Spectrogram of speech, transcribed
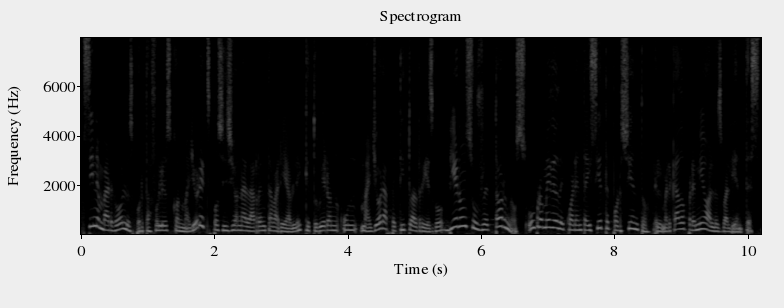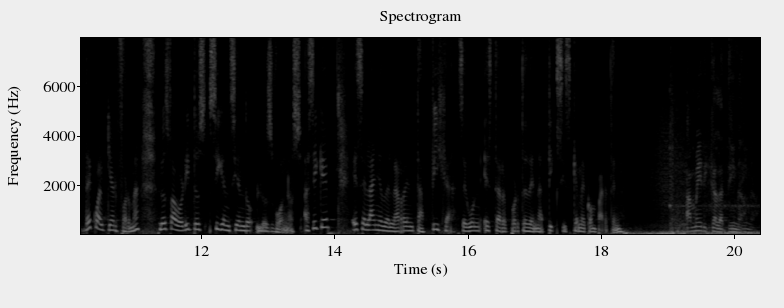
Sin embargo, los portafolios con mayor exposición a la renta variable, que tuvieron un mayor apetito al riesgo, vieron sus retornos, un promedio de 47%. El mercado premió a los valientes. De cualquier forma, los favoritos siguen siendo los bonos. Así que es el año de la renta fija, según este reporte de Natixis que me comparten. América Latina.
